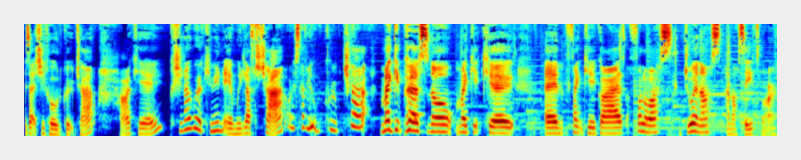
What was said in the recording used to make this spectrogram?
It's actually called Group Chat. How cute. Because you know we're a community and we love to chat. Let's have a little group chat. Make it personal, make it cute. Um, thank you guys. Follow us, join us, and I'll see you tomorrow.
